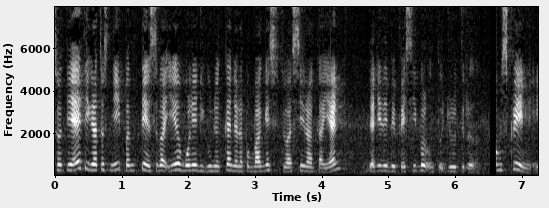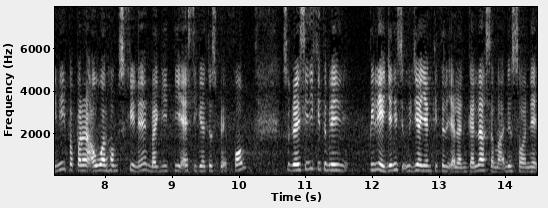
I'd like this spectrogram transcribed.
So TX300 ni penting sebab ia boleh digunakan dalam pelbagai situasi rangkaian jadi lebih fleksibel untuk jurutera. Home screen. Ini paparan awal home screen eh bagi TS300 platform. So dari sini kita boleh pilih jenis ujian yang kita nak jalankan lah sama ada Sonet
